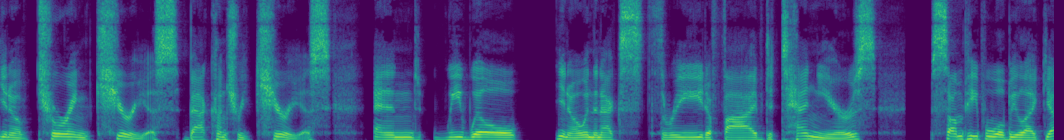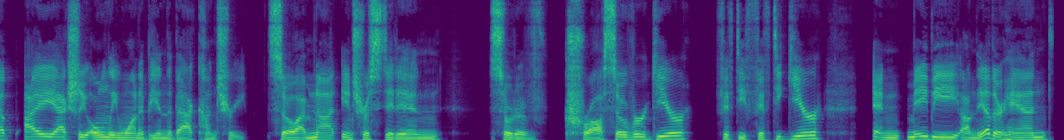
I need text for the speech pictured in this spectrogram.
you know, touring curious, backcountry curious. And we will, you know, in the next three to five to 10 years, some people will be like, yep, I actually only want to be in the backcountry. So I'm not interested in sort of crossover gear, 50 50 gear. And maybe on the other hand,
